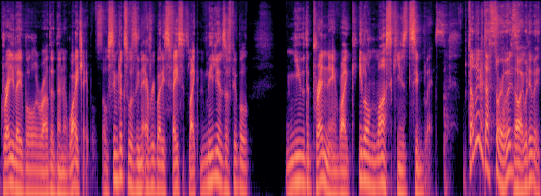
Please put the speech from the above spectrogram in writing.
gray label rather than a white label. So Simplex was in everybody's faces. Like millions of people knew the brand name. Like Elon Musk used Simplex. tell me that story. What, is, what do you mean?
